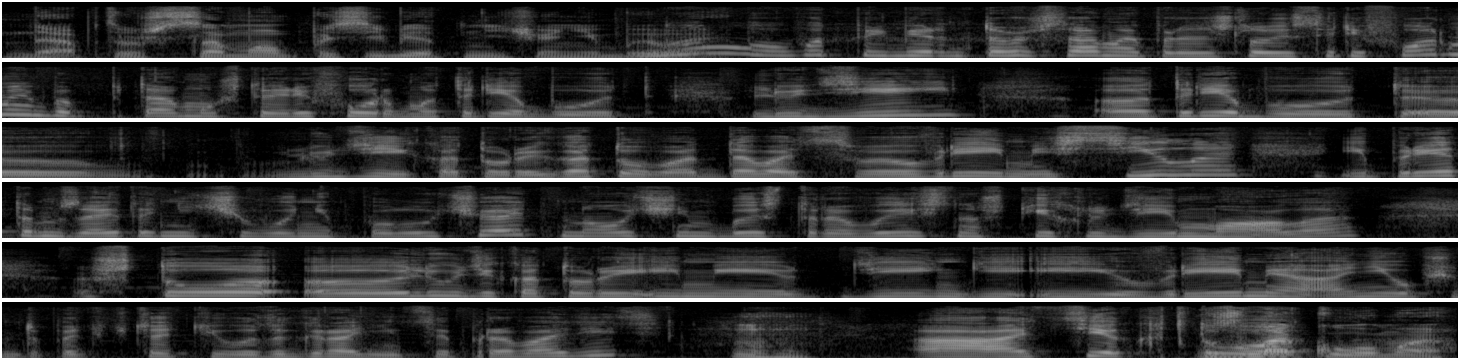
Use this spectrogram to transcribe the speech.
Да, потому что само по себе это ничего не бывает. Ну, вот примерно то же самое произошло и с реформами, потому что реформа требует людей, э, требует э, людей, которые готовы отдавать свое время, силы, и при этом за это ничего не получать. Но очень быстро выяснилось, что таких людей мало, что э, люди, которые имеют деньги и время, они, в общем-то, предпочитают его за границей проводить. Мгм. А те, кто... Знакомо.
